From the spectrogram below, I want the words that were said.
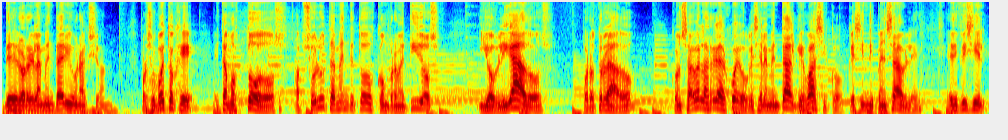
desde lo reglamentario una acción. Por supuesto que estamos todos, absolutamente todos comprometidos y obligados, por otro lado, con saber las reglas del juego, que es elemental, que es básico, que es indispensable. Es difícil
